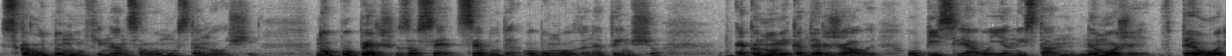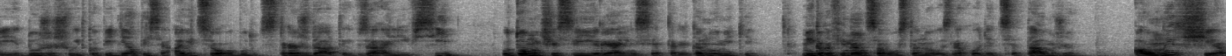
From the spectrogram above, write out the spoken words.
скрутному фінансовому становищі. Ну, по-перше за все, це буде обумовлено тим, що економіка держави у післявоєнний стан не може в теорії дуже швидко піднятися, а від цього будуть страждати взагалі всі, у тому числі і реальний сектор економіки. Мікрофінансові установи знаходяться там же. А у них ще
